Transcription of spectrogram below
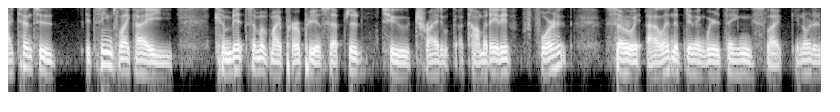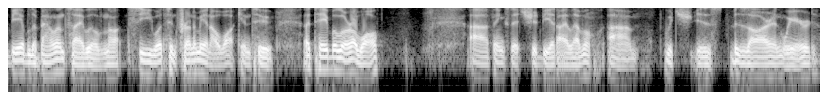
I tend to it seems like I commit some of my proprioception to try to accommodate it for it. So I'll end up doing weird things like in order to be able to balance, I will not see what's in front of me and I'll walk into a table or a wall, uh, things that should be at eye level, um, which is bizarre and weird.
